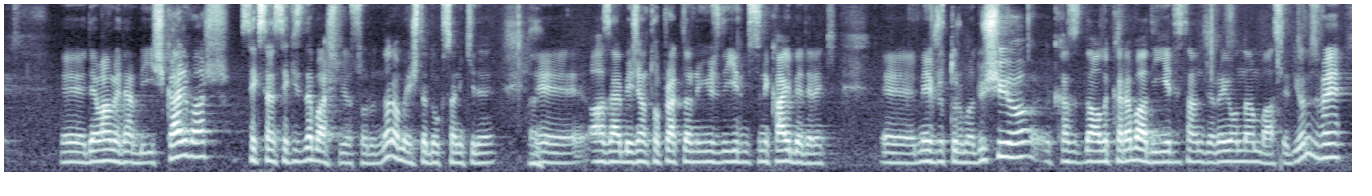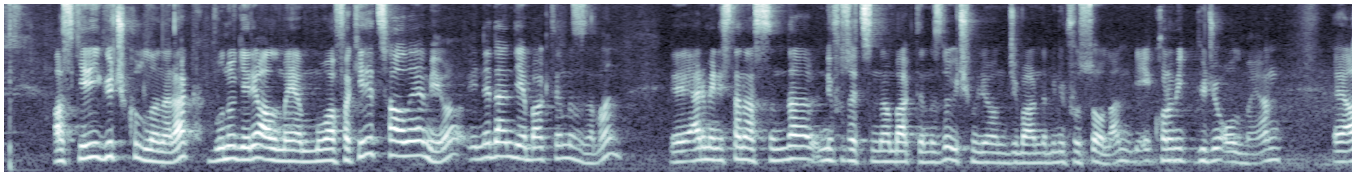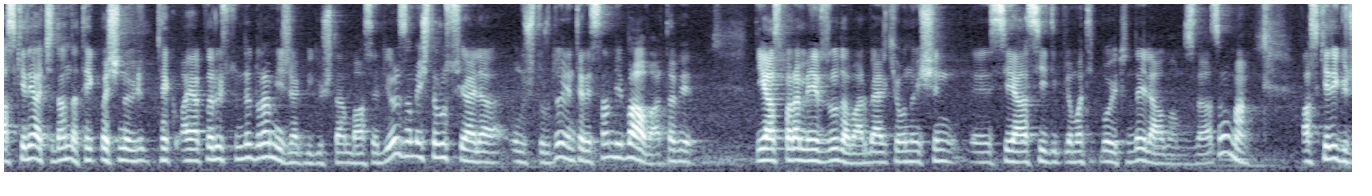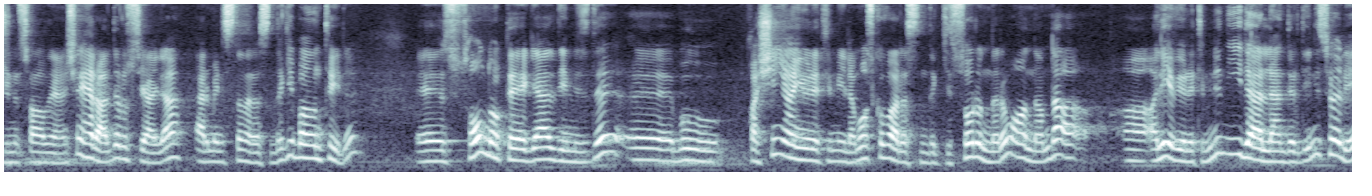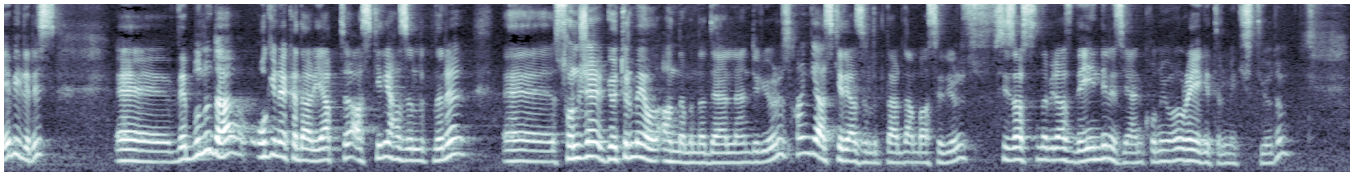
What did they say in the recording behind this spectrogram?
devam eden bir işgal var. 88'de başlıyor sorunlar ama işte 92'de e, Azerbaycan topraklarının %20'sini kaybederek e, mevcut duruma düşüyor. Dağlık Karabağ'da 7 tane de reyondan bahsediyoruz ve askeri güç kullanarak bunu geri almaya muvaffakiyet sağlayamıyor. E, neden diye baktığımız zaman e, Ermenistan aslında nüfus açısından baktığımızda 3 milyon civarında bir nüfusu olan, bir ekonomik gücü olmayan, e, askeri açıdan da tek başına tek ayakları üstünde duramayacak bir güçten bahsediyoruz. Ama işte Rusya ile oluşturduğu enteresan bir bağ var. Tabii diaspora mevzu da var. Belki onu işin e, siyasi, diplomatik boyutunda ele almamız lazım ama askeri gücünü sağlayan şey herhalde Rusya ile Ermenistan arasındaki bağıntıydı. E, son noktaya geldiğimizde e, bu Paşinyan yönetimiyle Moskova arasındaki sorunları o anlamda Aliyev yönetiminin iyi değerlendirdiğini söyleyebiliriz. E, ve bunu da o güne kadar yaptığı askeri hazırlıkları e, sonuca götürme anlamında değerlendiriyoruz. Hangi askeri hazırlıklardan bahsediyoruz? Siz aslında biraz değindiniz yani konuyu oraya getirmek istiyordum.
